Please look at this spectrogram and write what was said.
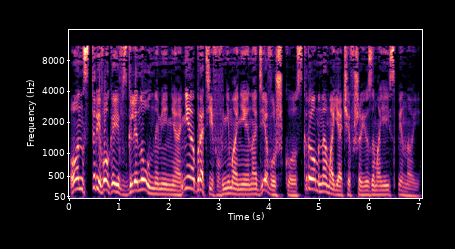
Он с тревогой взглянул на меня, не обратив внимания на девушку, скромно маячившую за моей спиной.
